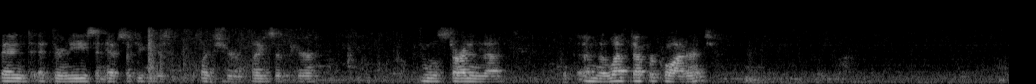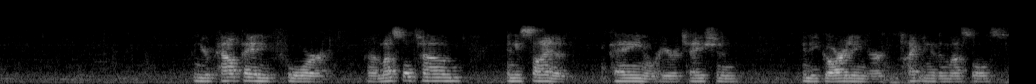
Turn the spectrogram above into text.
bend at their knees and hips. So if you can just flex your legs up here. And we'll start in the in the left upper quadrant. And you're palpating for uh, muscle tone, any sign of pain or irritation, any guarding or tightening of the muscles,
